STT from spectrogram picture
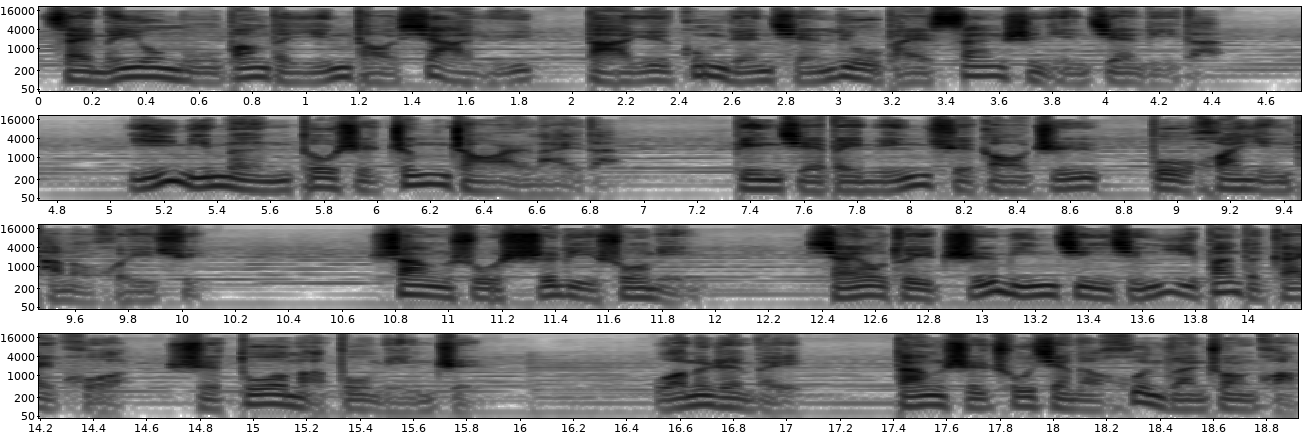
在没有母邦的引导下于大约公元前六百三十年建立的。移民们都是征召而来的，并且被明确告知不欢迎他们回去。上述实例说明，想要对殖民进行一般的概括是多么不明智。我们认为。当时出现了混乱状况，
